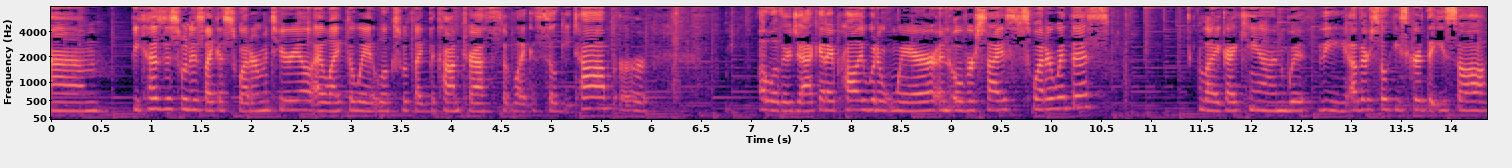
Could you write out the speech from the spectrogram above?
Um, because this one is like a sweater material, I like the way it looks with like the contrast of like a silky top or a leather jacket. I probably wouldn't wear an oversized sweater with this like I can with the other silky skirt that you saw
